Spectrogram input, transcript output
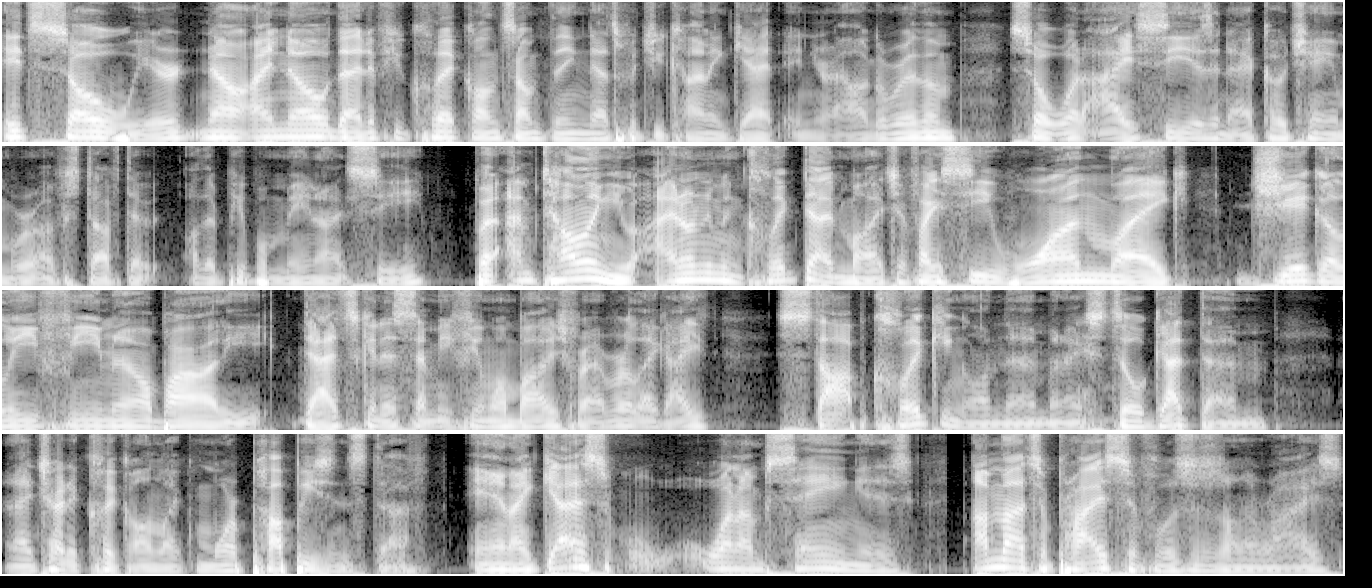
It's so weird. Now, I know that if you click on something, that's what you kind of get in your algorithm. So, what I see is an echo chamber of stuff that other people may not see. But I'm telling you, I don't even click that much. If I see one like jiggly female body, that's to send me female bodies forever. Like, I stop clicking on them and I still get them. And I try to click on like more puppies and stuff. And I guess what I'm saying is, I'm not surprised syphilis is on the rise.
